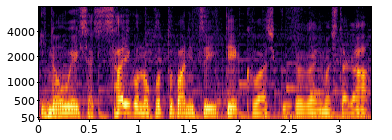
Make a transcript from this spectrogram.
井上久志最後の言葉について詳しく伺いましたが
